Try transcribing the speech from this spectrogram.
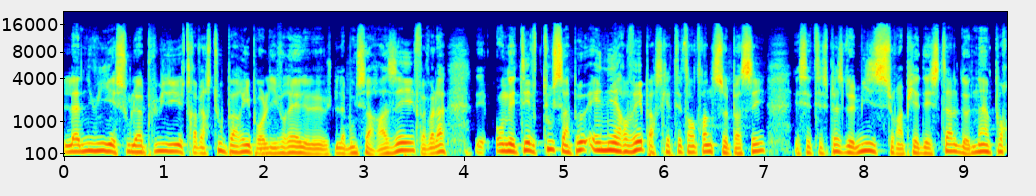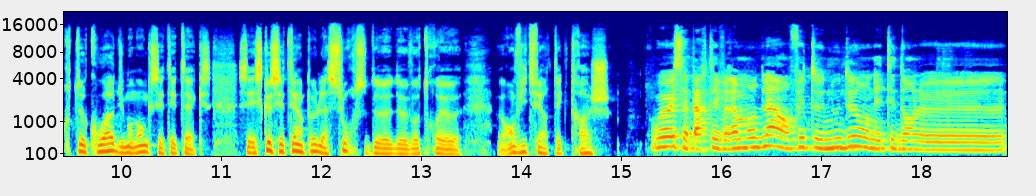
la nuit et sous la pluie traversent tout Paris pour livrer de la mousse à raser. Enfin voilà, on était tous un peu énervés par ce qui était en train de se passer et cette espèce de mise sur un piédestal de n'importe quoi du moment que c'était est-ce que c'était un peu la source de, votre euh, envie de faire tech trash? Oui, ça partait vraiment de là. En fait, nous deux, on était dans le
